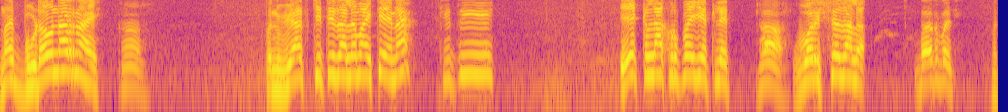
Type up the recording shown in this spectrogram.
नाही बुडवणार नाही. हा. पण व्याज किती झालं माहिती आहे ना? किती? एक लाख रुपये घेतलेत. हा. वर्ष झालं. बरोबर मग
